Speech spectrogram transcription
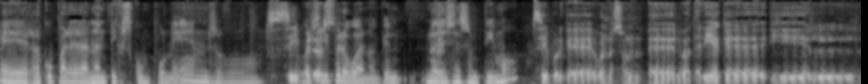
eh, recuperaran antics components o Sí, algo però bueno, que no deixa de ser un timo. Sí, porque bueno, son eh, el batería que, y el,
